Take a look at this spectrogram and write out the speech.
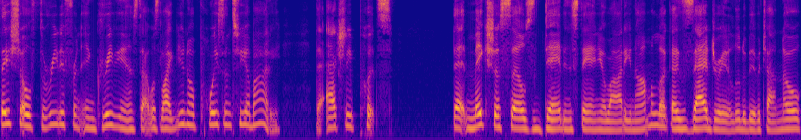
they showed three different ingredients that was like you know poison to your body that actually puts that makes your cells dead and stay in your body. Now i'm gonna look exaggerate a little bit but y'all know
